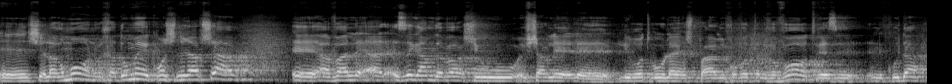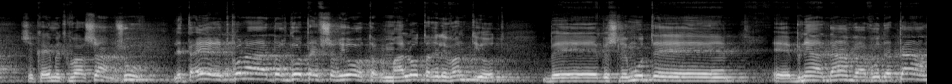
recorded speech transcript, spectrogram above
אה, של ארמון וכדומה, כמו שנראה עכשיו, אבל זה גם דבר שהוא אפשר ל- ל- לראות בו אולי השפעה מחובות הלבבות ואיזה נקודה שקיימת כבר שם. שוב, לתאר את כל הדרגות האפשריות, המעלות הרלוונטיות בשלמות אה, אה, בני אדם ועבודתם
